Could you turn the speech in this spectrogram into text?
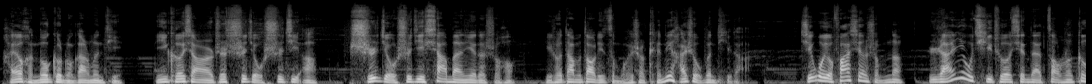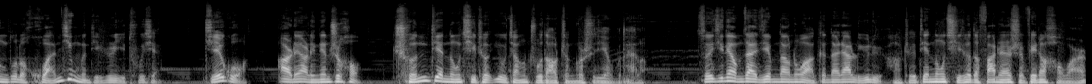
还有很多各种各样的问题。你可想而知，十九世纪啊，十九世纪下半叶的时候，你说他们到底怎么回事？肯定还是有问题的。结果又发现什么呢？燃油汽车现在造成更多的环境问题日益凸显。结果，二零二零年之后，纯电动汽车又将主导整个世界舞台了。所以今天我们在节目当中啊，跟大家捋捋啊，这个电动汽车的发展史非常好玩。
